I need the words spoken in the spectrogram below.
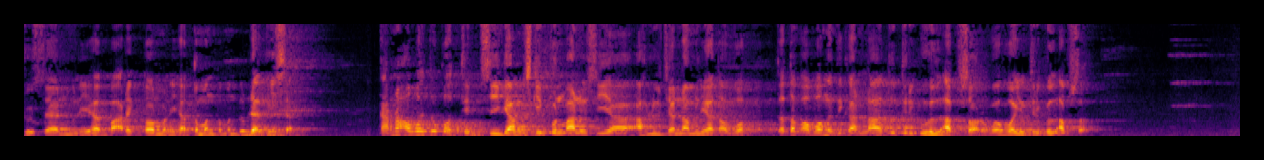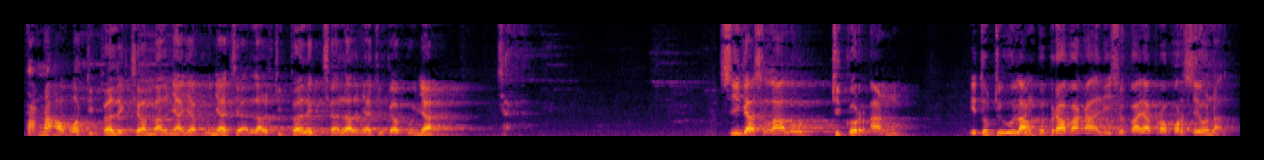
dosen, melihat Pak Rektor, melihat teman-teman itu tidak bisa. Karena Allah itu kodim, sehingga meskipun manusia ahlul jannah melihat Allah, tetap Allah ngendikan la tudrikuhul absar wa huwa yudrikul absar. Karena Allah di balik jamalnya ya punya jalal, di balik jalalnya juga punya jalal. Sehingga selalu di Quran itu diulang beberapa kali supaya proporsional.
